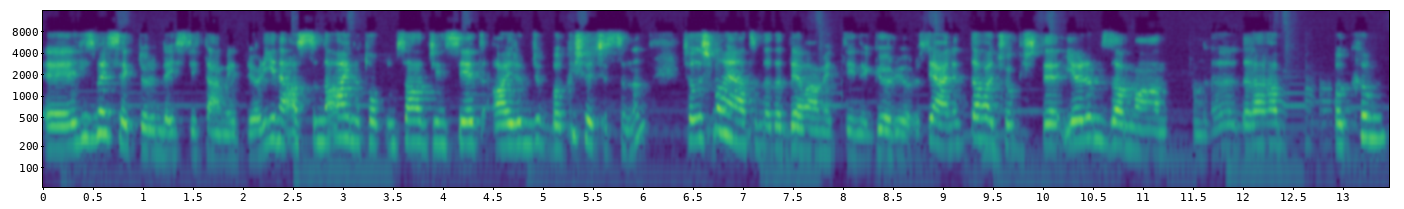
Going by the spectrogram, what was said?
e, hizmet sektöründe istihdam ediliyor. Yine aslında aynı toplumsal cinsiyet ayrımcı bakış açısının çalışma hayatında da devam ettiğini görüyoruz. Yani daha çok işte yarım zamanlı, daha bakım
